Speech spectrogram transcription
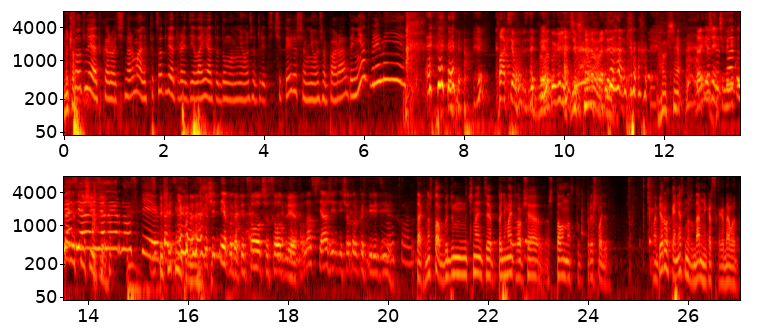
Ну что, 500 лет, короче, нормально. В 500 лет родила. Я-то думаю, мне уже 34, что мне уже пора. Да нет, время есть. Максимум здесь увеличим. Вообще, Дорогие До женщины, 500 никуда не спешите. Я, наверное, успею. спешить некуда. Спешить некуда, 500-600 лет. У нас вся жизнь еще только впереди. Так, ну что, будем начинать понимать вообще, что у нас тут происходит. Во-первых, конечно же, да, мне кажется, когда вот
